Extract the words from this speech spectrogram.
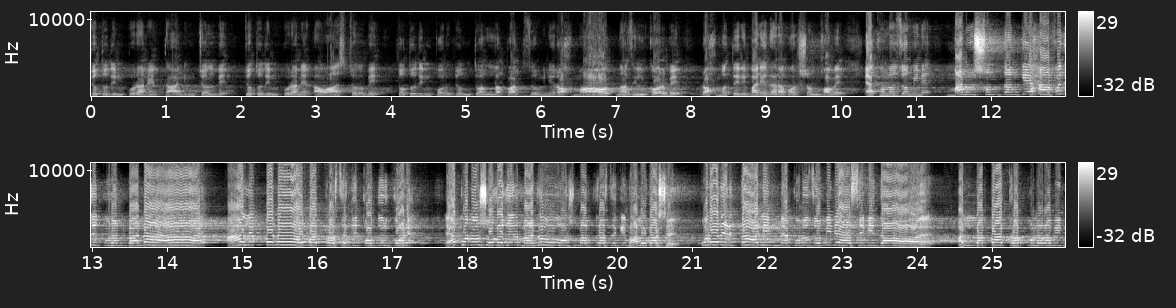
যতদিন কোরআনের তালিম চলবে, যতদিন কোরআনের আওয়াজ চলবে, ততদিন পর্যন্ত আল্লাহ পাক জমিনে রহমত নাজিল করবে, রহমতের বাড়ি দ্বারা বর্ষণ হবে। এখনও জমিনে মানুষ সন্তানকে হাফেজে কোরআন বানায়, আলেম বানায় মাদ্রাসাকে কদর করে। এখনও সমাজের মানুষ মাদ্রাসাকে ভালোবাসে। কোরআনের তালিম এখনও জমিনে আছে বিদায়। আল্লাহ পাক রব্বুল আলামিন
